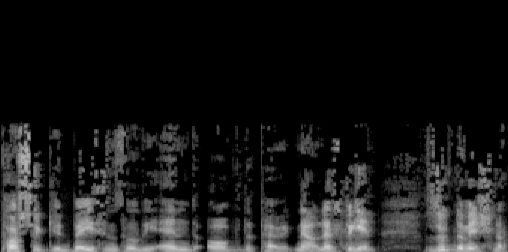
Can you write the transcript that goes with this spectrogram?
Posuk Yud until the end of the Perik. Now, let's begin. Zuk the Mishnah.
